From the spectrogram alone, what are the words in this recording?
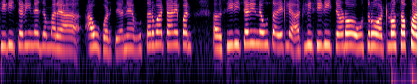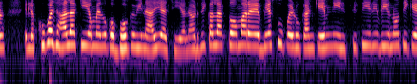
સીડી ચડીને જ અમારે આવવું પડશે. અને ઉતરવા ટાણે પણ સીડી ચડીને ઉતર, એટલે આટલી સીડી ચડો, ઉતરો, આટલો સફર, એટલે ખૂબ જ હાલાકી અમે લોકો ભોગવીને આવ્યા છીએ. અને અડધી કલાક તો અમારે બેસવું પડ્યું, કારણ કે એમની સ્થિતિ એવી નહોતી કે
